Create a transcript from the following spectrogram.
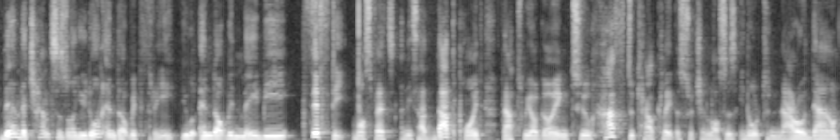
then the chances are you don't end up with three, you will end up with maybe 50 MOSFETs and it's at that point that we are going to have to calculate the switching losses in order to narrow down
